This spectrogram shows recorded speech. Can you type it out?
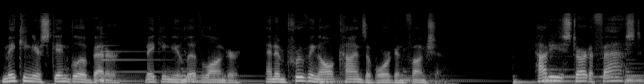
Making your skin glow better, making you live longer, and improving all kinds of organ function. How do you start a fast?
